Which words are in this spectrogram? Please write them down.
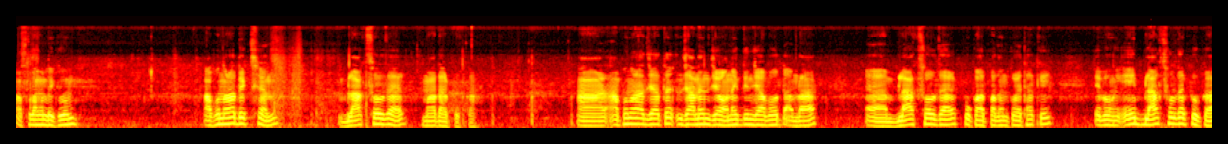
আসসালামু আলাইকুম। আপনারা দেখছেন ব্ল্যাক সোলজার মাদার পোকা। আর আপনারা যাতে জানেন যে অনেক দিন যাবৎ আমরা ব্ল্যাক সোলজার পোকা উৎপাদন করে থাকি এবং এই ব্ল্যাক সোলজার পোকা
